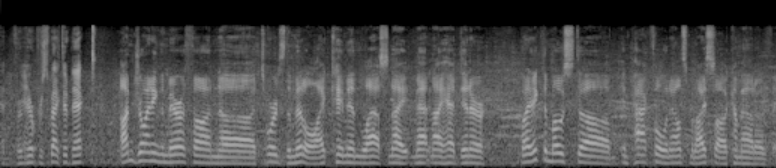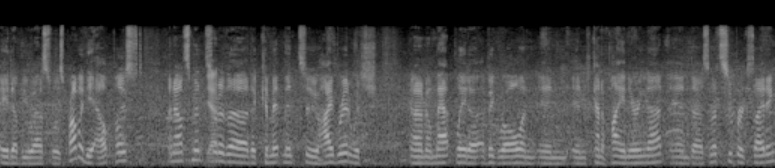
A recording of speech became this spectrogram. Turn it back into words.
and from yeah. your perspective, Nick? I'm joining the marathon uh, towards the middle. I came in last night, Matt and I had dinner but I think the most uh, impactful announcement I saw come out of AWS was probably the Outpost announcement, yeah. sort of the, the commitment to hybrid, which I know Matt played a, a big role in, in, in, kind of pioneering that, and uh, so that's super exciting.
